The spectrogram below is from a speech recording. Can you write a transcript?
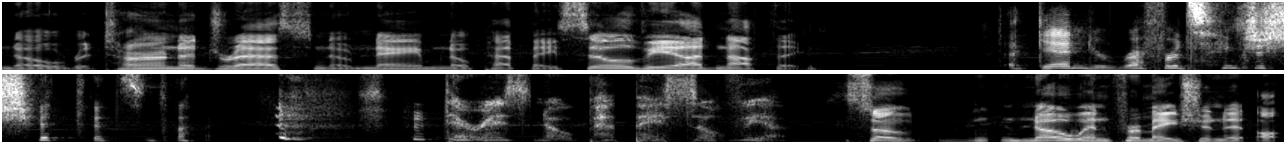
No return address, no name, no Pepe Sylvia, nothing. Again, you're referencing just shit that's not. There is no Pepe Sylvia. So n- no information at all.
